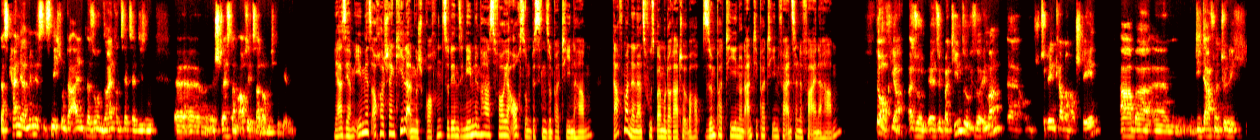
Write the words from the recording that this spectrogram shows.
das kann ja mindestens nicht unter allen Personen sein, sonst hätte es ja diesen äh, äh Stress am Aufsichtsrat auch nicht gegeben. Ja, Sie haben eben jetzt auch Holstein Kiel angesprochen, zu denen Sie neben dem HSV ja auch so ein bisschen Sympathien haben. Darf man denn als Fußballmoderator überhaupt Sympathien und Antipathien für einzelne Vereine haben? Doch, ja. Also äh, Sympathien sowieso immer äh, und zu denen kann man auch stehen. Aber ähm, die darf natürlich,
